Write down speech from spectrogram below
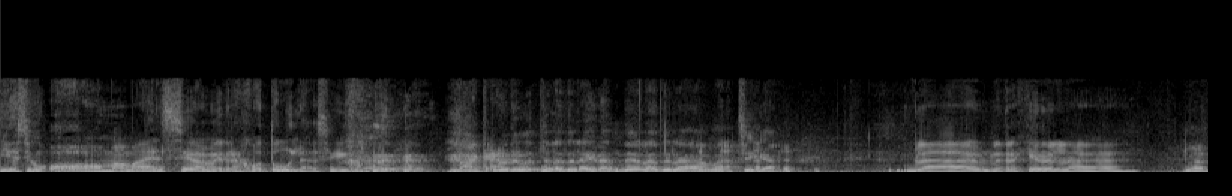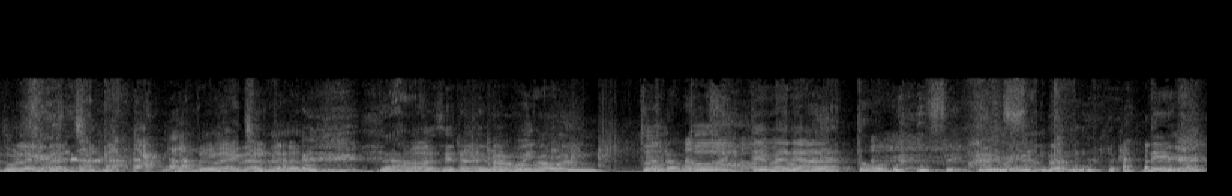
Y yo así como, oh mamá, el Seba me trajo tula, así. ¿Pero te Bacán. gusta la tula grande o la tula más chica? La- me trajeron la. La tula grande. La tula La grande. chica. La tula. Ya, No, sí, era, muy- en- todo, todo el tema era. Roberto. Sí, tremenda.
